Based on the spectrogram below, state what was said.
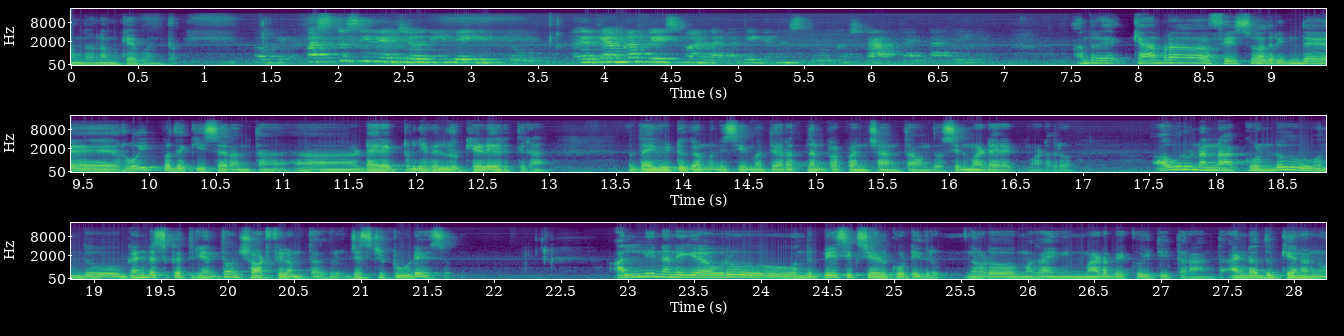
ಒಂದು ನಂಬಿಕೆ ಬಂತು. ಫಸ್ಟ್ ಸೀರಿಯಲ್ ಜರ್ನಿ ಹೇಗಿತ್ತು? ಅಂದ್ರೆ ಕ್ಯಾಮ್ರಾ ಫೇಸ್ ಮಾಡಿದಾಗ ಹೇಗೆ ಅನಿಸ್ತು ಕಷ್ಟ ಆಗ್ತಾ ಇತ್ತಾ? ಹೇಗೆ? ಅಂದರೆ ಕ್ಯಾಮ್ರಾ ಫೇಸು ಅದ್ರ ಹಿಂದೆ ರೋಹಿತ್ ಪದಕಿ ಸರ್ ಅಂತ ಡೈರೆಕ್ಟ್ರು ನೀವೆಲ್ಲರೂ ಕೇಳಿರ್ತೀರ? ದಯವಿಟ್ಟು ಗಮನಿಸಿ ಮತ್ತು ರತ್ನನ್ ಪ್ರಪಂಚ ಅಂತ ಒಂದು ಸಿನಿಮಾ ಡೈರೆಕ್ಟ್ ಮಾಡಿದ್ರು. ಅವರು ನನ್ನ ಹಾಕ್ಕೊಂಡು ಒಂದು ಗಂಡಸ್ ಕತ್ರಿ ಅಂತ ಒಂದು ಶಾರ್ಟ್ ಫಿಲಮ್ ತೆಗೆದ್ರು ಜಸ್ಟ್ ಟೂ ಡೇಸು ಅಲ್ಲಿ ನನಗೆ ಅವರು ಒಂದು ಬೇಸಿಕ್ಸ್ ಹೇಳ್ಕೊಟ್ಟಿದ್ರು. ನೋಡು ಮಗ ಹಿಂಗೆ ಹಿಂಗೆ ಮಾಡಬೇಕು ಈ ಥರ ಅಂತ. ಆ್ಯಂಡ್ ಅದಕ್ಕೆ ನಾನು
